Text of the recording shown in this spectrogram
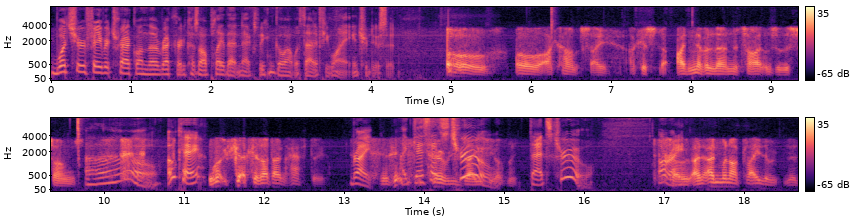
what's your favorite track on the record? Because I'll play that next. We can go out with that if you want to introduce it. Oh, oh, I can't say. I guess I never learn the titles of the songs. Oh, okay. Because I don't have to. Right. I guess that's true. That's true. All right. So, and, and, when I play the, the,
